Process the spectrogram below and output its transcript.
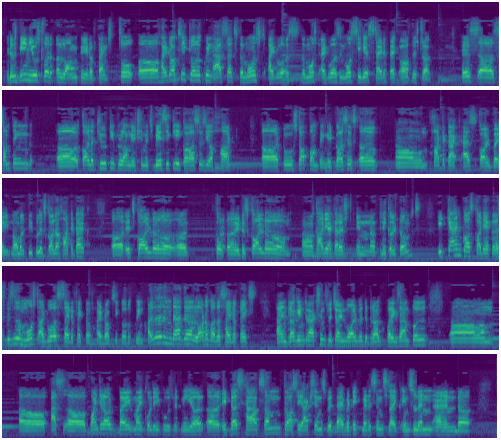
It has been used for a long period of time. So, uh, hydroxychloroquine, as such, the most adverse, the most adverse and most serious side effect of this drug is uh, something uh, called a QT prolongation, which basically causes your heart uh, to stop pumping. It causes a um, heart attack, as called by normal people. It's called a heart attack. Uh, it's called uh, uh, uh, it is called um, uh, cardiac arrest in uh, clinical terms. It can cause cardiac arrest. This is the most adverse side effect of hydroxychloroquine. Other than that, there are a lot of other side effects and drug interactions which are involved with the drug. For example, um, uh, as uh, pointed out by my colleague who's with me here, uh, it does have some cross reactions with diabetic medicines like insulin and uh,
